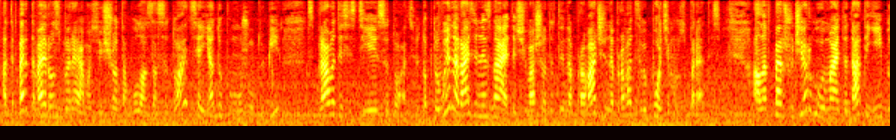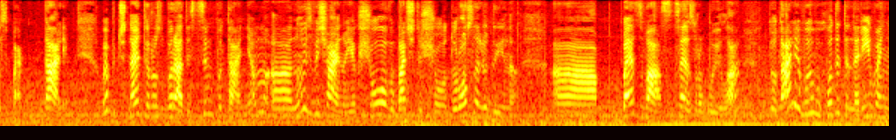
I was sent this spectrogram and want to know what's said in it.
А тепер давай розберемося, що там була за ситуація. Я допоможу тобі справитися з цією ситуацією. Тобто, ви наразі не знаєте, чи ваша дитина права, чи не права. Це ви потім розберетесь. Але в першу чергу ви маєте дати їй безпеку. Далі ви починаєте розбиратись цим питанням. Ну і звичайно, якщо ви бачите, що доросла людина без вас це зробила, то далі ви виходите на рівень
